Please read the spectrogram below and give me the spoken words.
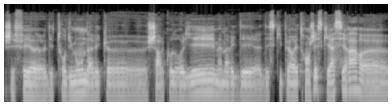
J'ai fait euh, des tours du monde avec euh, Charles Caudrelier, même avec des, des, skippers étrangers, ce qui est assez rare euh,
